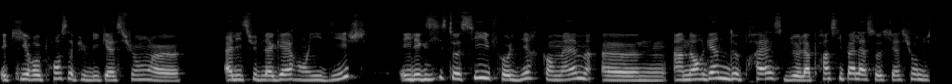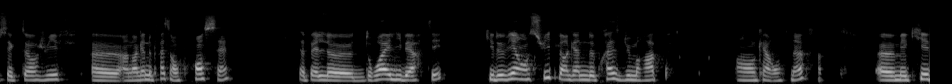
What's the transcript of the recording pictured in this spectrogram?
et qui reprend sa publication à l'issue de la guerre en yiddish. Il existe aussi, il faut le dire quand même, euh, un organe de presse de la principale association du secteur juif, euh, un organe de presse en français, s'appelle euh, Droit et Liberté, qui devient ensuite l'organe de presse du MRAP en 49, mais qui,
